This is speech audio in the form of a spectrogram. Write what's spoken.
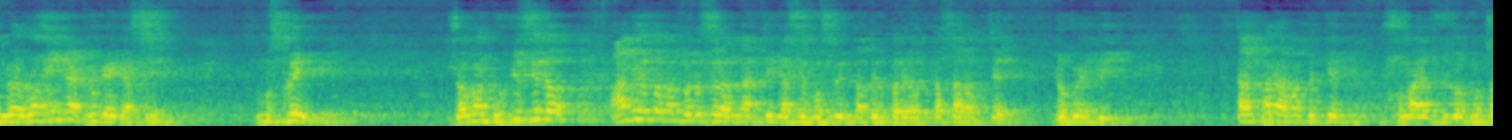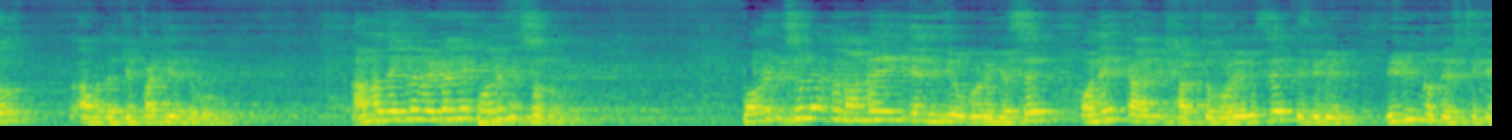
রোহিঙ্গা ঢুকে গেছে। মুসলিম। যখন ঢুকেছিল, আমিও তখন বলেছিলাম, না, ঠিক আছে, মুসলিম, তাদের উপরে অত্যাচার হচ্ছে ঢুকে দিই। তারপরে আমাদেরকে সময় সুযোগ মতো আমাদেরকে পাঠিয়ে দেবো। আমরা দেখলাম এটা নিয়ে পলিটিক্স হলো। পলিটিক্স হলে এখন অনেক এনজিও গড়ে গেছে, অনেক কাহিনী স্বার্থ গড়ে গেছে, পৃথিবীর বিভিন্ন দেশ থেকে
